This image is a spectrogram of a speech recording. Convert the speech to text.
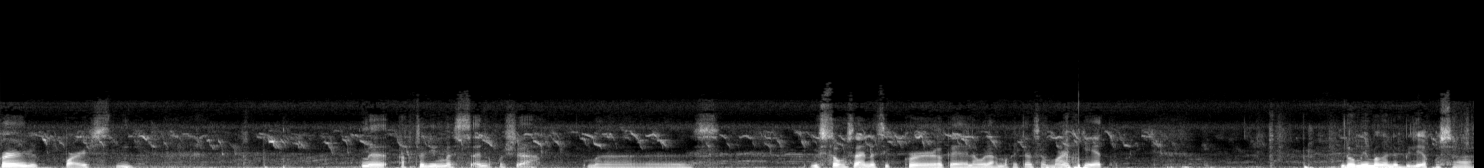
curl parsley. Na, actually, mas ano ko siya, mas gusto ko sana si curl kaya lang wala makita sa market. Do may mga nabili ako sa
